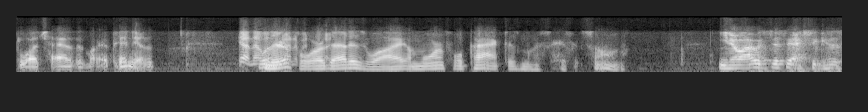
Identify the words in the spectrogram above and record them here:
sludge has, in my opinion. Yeah, that well, was therefore, kind of that is why a mournful pact is my favorite song. You know, I was just actually going to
